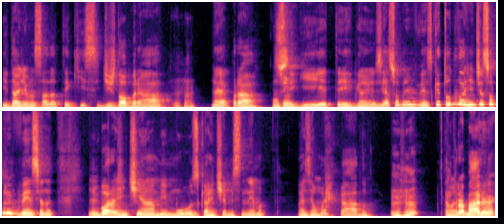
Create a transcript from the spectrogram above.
idade avançada ter que se desdobrar, Uhum. né, Pra conseguir ter ganhos e a sobrevivência, porque tudo da gente é sobrevivência, né? Embora a gente ame música, a gente ame cinema, mas é um mercado. Uhum. É um é? trabalho, né?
